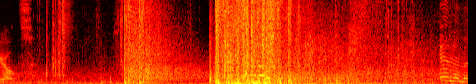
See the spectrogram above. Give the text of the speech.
shields. Enemy.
